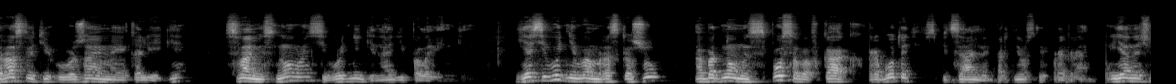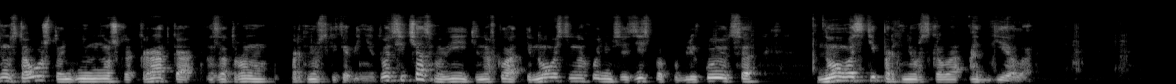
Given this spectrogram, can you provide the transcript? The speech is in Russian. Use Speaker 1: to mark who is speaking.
Speaker 1: Здравствуйте, уважаемые коллеги! С вами снова сегодня Геннадий Половинкин. Я сегодня вам расскажу об одном из способов, как работать в специальной партнерской программе. Я начну с того, что немножко кратко затрону партнерский кабинет. Вот сейчас мы видите на вкладке новости находимся. Здесь публикуются новости партнерского отдела.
